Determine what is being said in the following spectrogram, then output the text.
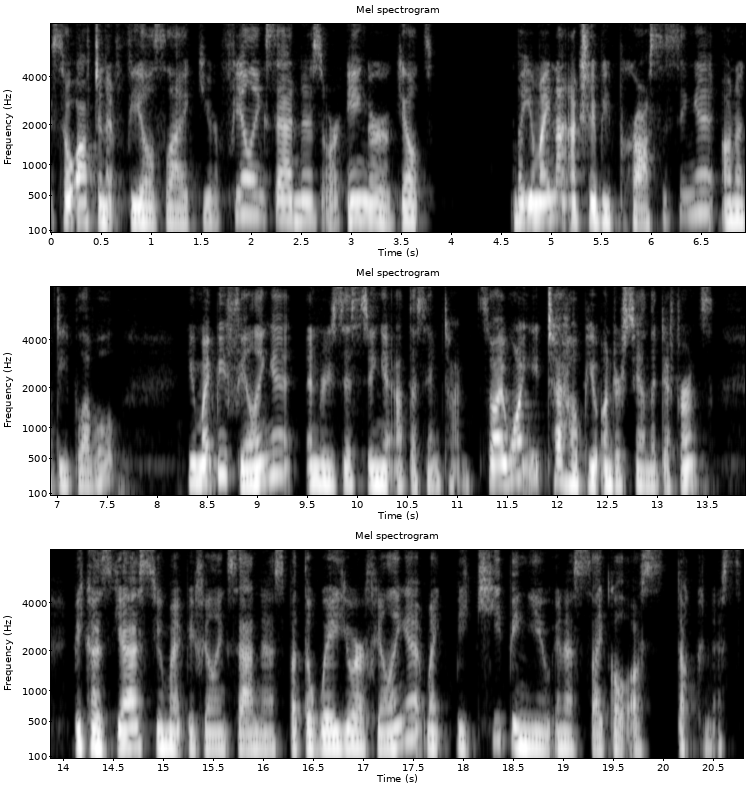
so often it feels like you're feeling sadness or anger or guilt, but you might not actually be processing it on a deep level you might be feeling it and resisting it at the same time. So I want you to help you understand the difference because yes, you might be feeling sadness, but the way you are feeling it might be keeping you in a cycle of stuckness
